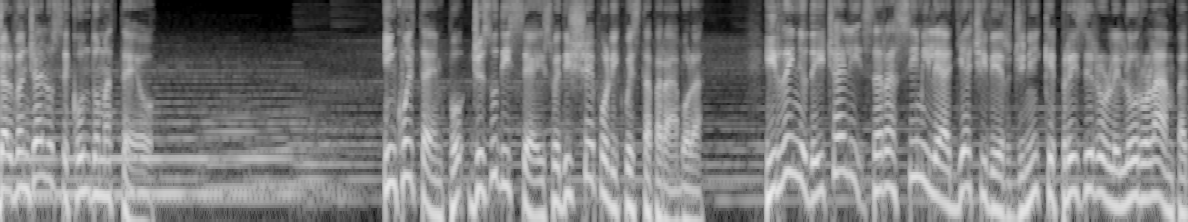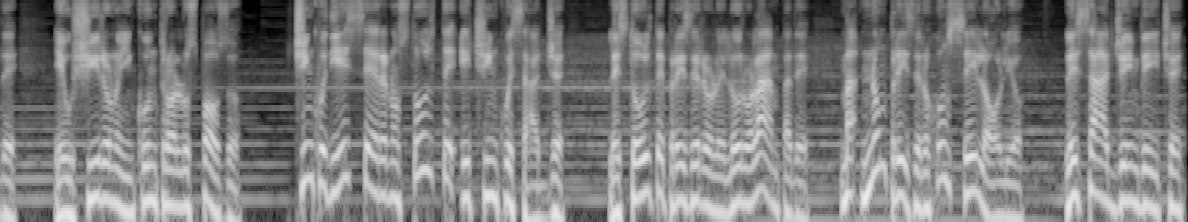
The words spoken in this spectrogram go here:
Dal Vangelo secondo Matteo. In quel tempo Gesù disse ai suoi discepoli questa parabola. Il regno dei cieli sarà simile a dieci vergini che presero le loro lampade e uscirono incontro allo sposo. Cinque di esse erano stolte e cinque sagge. Le stolte presero le loro lampade, ma non presero con sé l'olio. Le sagge, invece,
